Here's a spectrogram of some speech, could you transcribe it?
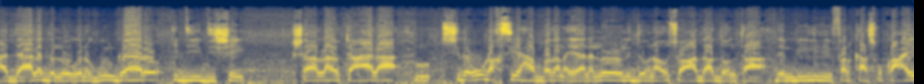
cadaaladda loogana gun gaaro ciddii dishay insha allahu tacaala sida ugu dhaqsiyaha badan ayaana loo heli doonaa u soo caddaa doontaa dembiilihii falkaas ku kacay.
